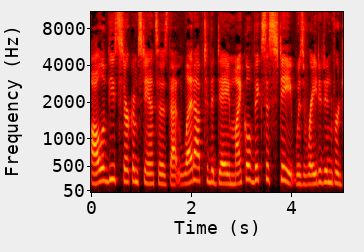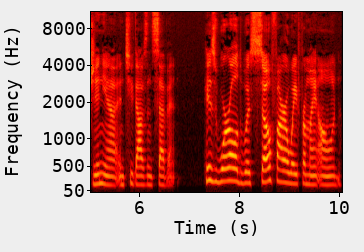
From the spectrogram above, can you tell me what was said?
All of these circumstances that led up to the day Michael Vick's estate was raided in Virginia in 2007. His world was so far away from my own.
